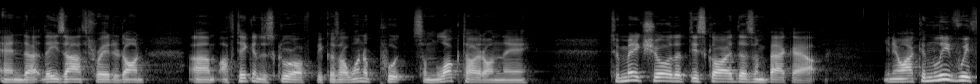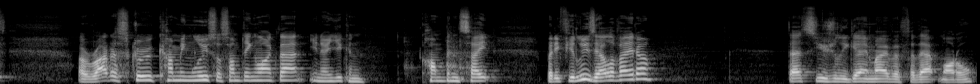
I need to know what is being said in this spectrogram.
and uh, these are threaded on. Um, I've taken the screw off because I want to put some Loctite on there to make sure that this guy doesn't back out. You know, I can live with a rudder screw coming loose or something like that. You know, you can compensate. But if you lose elevator, that's usually game over for that model.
